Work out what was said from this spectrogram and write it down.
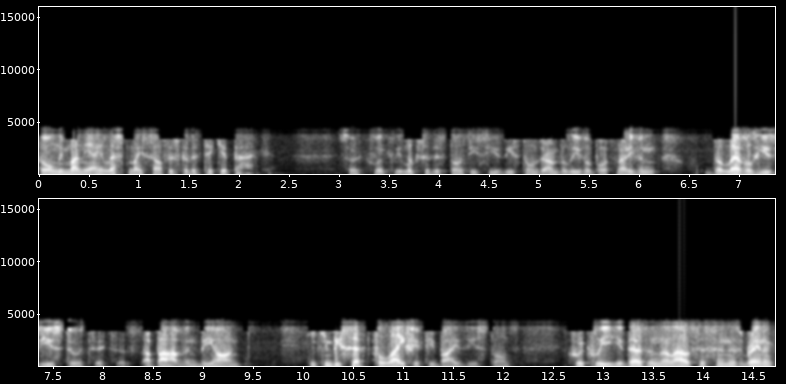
The only money I left myself is for the ticket back." So he quickly looks at the stones. He sees these stones are unbelievable. It's not even the level he's used to. It's, it's, it's above and beyond. He can be set for life if he buys these stones. Quickly, he does an analysis in his brain.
